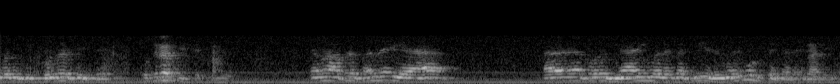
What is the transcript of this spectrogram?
બધું કુદરતી છે. કુદરતી છે. એમાં આપણે ભલે ગયા જ્ઞાની બોલે તકલીફ મુક્ત કરે. જ્ઞાની.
